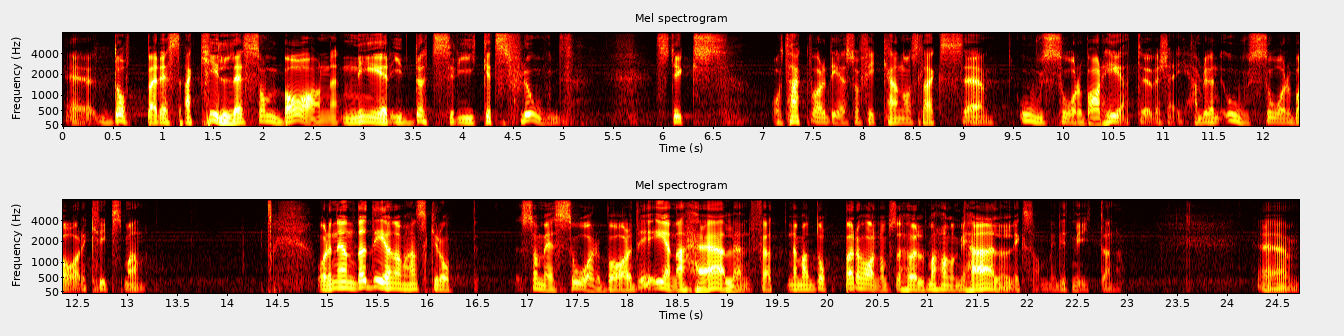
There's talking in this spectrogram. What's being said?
eh, doppades Akilles som barn ner i dödsrikets flod, Styx. Och tack vare det så fick han någon slags eh, osårbarhet över sig. Han blev en osårbar krigsman. Och den enda delen av hans kropp som är sårbar, det är ena hälen. För att när man doppade honom så höll man honom i hälen, liksom, enligt myten. Ehm,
